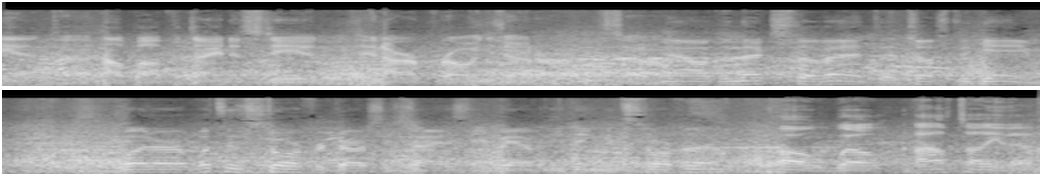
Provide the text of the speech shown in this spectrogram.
can to uh, help out the dynasty and, and R Pro in general. So. Now, the next event at Just a Game, what are what's in store for D'Arcy's Dynasty? We have anything in store for them? Oh, well, I'll tell you this.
